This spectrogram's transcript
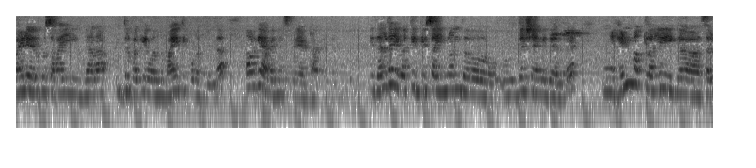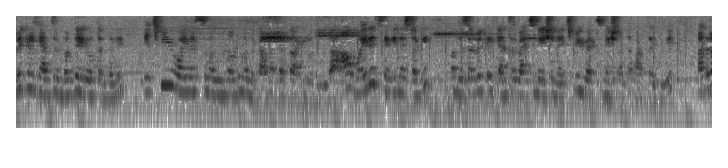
ಮಹಿಳೆಯರಿಗೂ ಸಹ ಈ ಜ್ಞಾನ ಇದ್ರ ಬಗ್ಗೆ ಒಂದು ಮಾಹಿತಿ ಕೊಡೋದ್ರಿಂದ ಅವ್ರಿಗೆ ಅವೇರ್ನೆಸ್ ಕ್ರಿಯೇಟ್ ಆಗುತ್ತೆ. ಇದಲ್ಲದೆ ಇವತ್ತಿನ ದಿವಸ ಇನ್ನೊಂದು ಉದ್ದೇಶ ಏನಿದೆ ಅಂದ್ರೆ ಹೆಣ್ಮಕ್ಳಲ್ಲಿ ಈಗ ಸರ್ವಿಕಲ್ ಕ್ಯಾನ್ಸರ್ ಬರದೇ ಇರೋ ಥರದಲ್ಲಿ ಎಚ್ ಪಿ ಯು ವೈರಸ್ ಅನ್ನೋದು ಒಂದು ಕಾರಣಕರ್ತ ಆಗಿರೋದ್ರಿಂದ ಆ ವೈರಸ್ ಅಗೇನೆಸ್ಟ್ ಆಗಿ ಒಂದು cervical cancer vaccination H P vaccination ಅಂತ ಮಾಡ್ತಾ ಇದ್ವಿ ಅದರ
